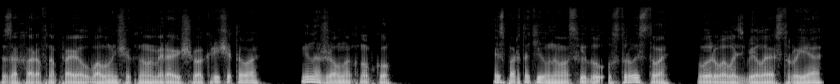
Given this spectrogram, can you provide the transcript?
Захаров направил баллончик на умирающего Кричетова и нажал на кнопку. Из портативного с виду устройства вырвалась белая струя,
